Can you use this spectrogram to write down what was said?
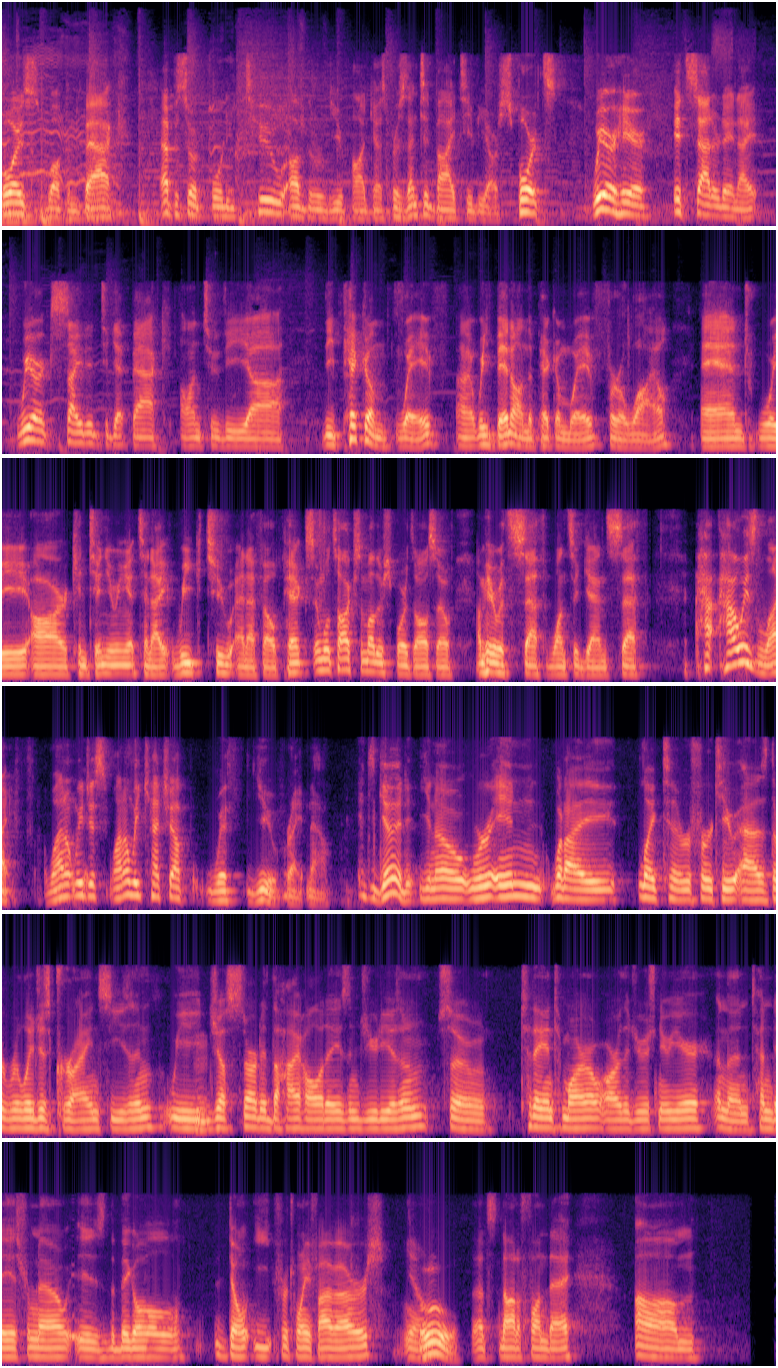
boys? Welcome back. Episode 42 of the Review Podcast presented by TBR Sports. We are here. It's Saturday night. We are excited to get back onto the uh, the Pick'em wave. Uh, we've been on the Pick'em wave for a while, and we are continuing it tonight. Week two NFL picks, and we'll talk some other sports also. I'm here with Seth once again. Seth, h- how is life? Why don't we just Why don't we catch up with you right now? It's good. You know, we're in what I like to refer to as the religious grind season. We Mm. just started the high holidays in Judaism. So today and tomorrow are the Jewish New Year, and then 10 days from now is the big ol' don't eat for 25 hours. You know, Ooh, that's not a fun day. Um,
